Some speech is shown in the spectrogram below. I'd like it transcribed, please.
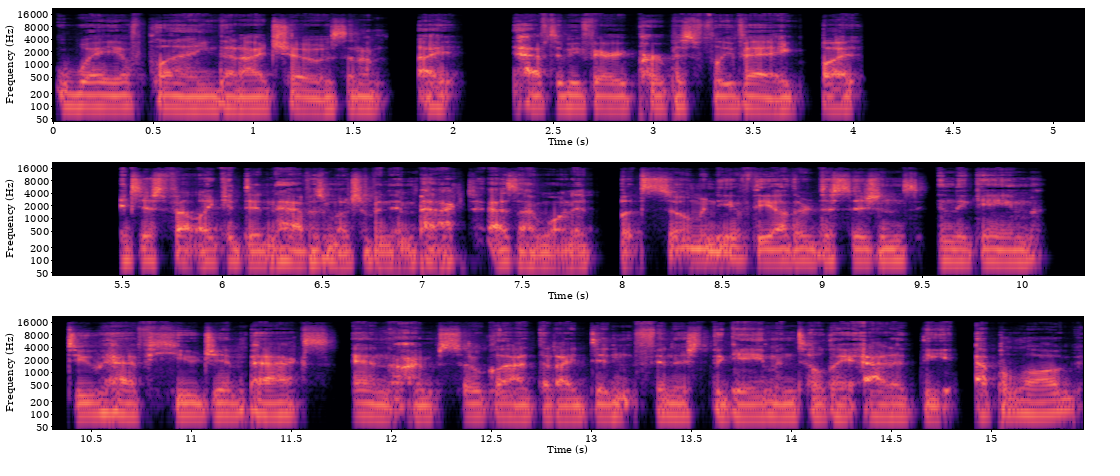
way of playing that I chose. And I'm, I have to be very purposefully vague, but it just felt like it didn't have as much of an impact as I wanted. But so many of the other decisions in the game do have huge impacts. And I'm so glad that I didn't finish the game until they added the epilogue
